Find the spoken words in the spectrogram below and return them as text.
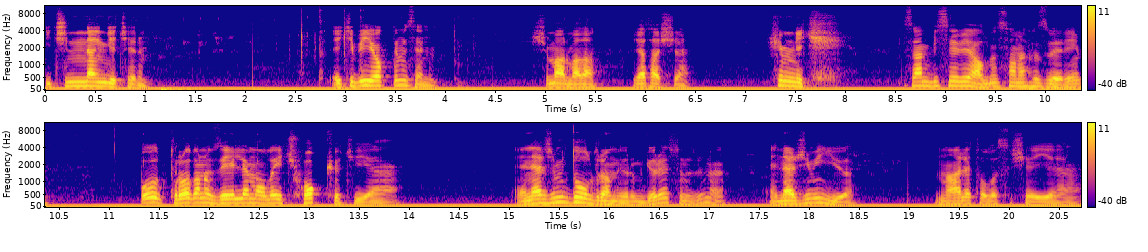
içinden geçerim. Ekibi yok değil mi senin? Şımarma lan. Yat aşağı. Şimdilik sen bir seviye aldın sana hız vereyim. Bu Trodon'u zehirleme olayı çok kötü ya. Enerjimi dolduramıyorum görüyorsunuz değil mi? Enerjimi yiyor. Nalet olası şey ya.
